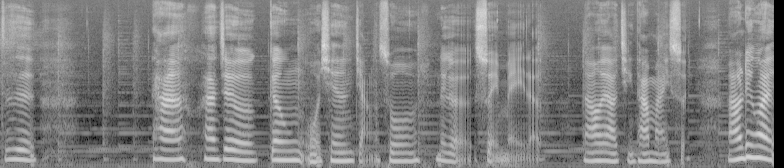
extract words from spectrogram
就是他他就跟我先讲说那个水没了，然后要请他买水，然后另外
